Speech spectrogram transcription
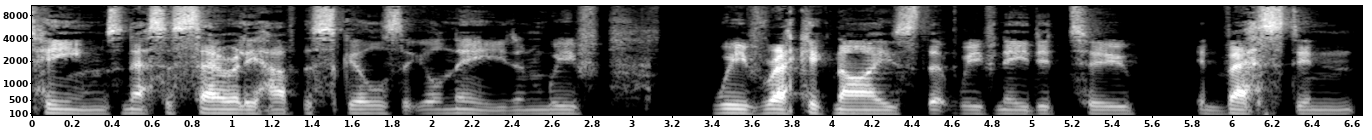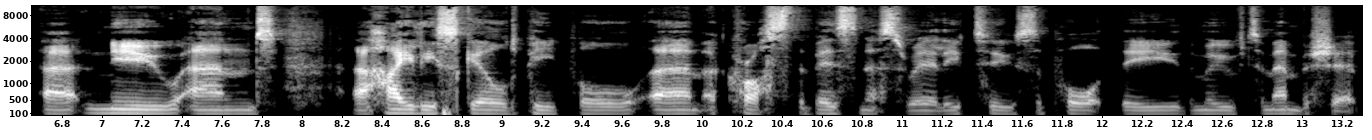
teams necessarily have the skills that you'll need, and we've we've recognised that we've needed to invest in uh, new and uh, highly skilled people um, across the business really to support the the move to membership.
